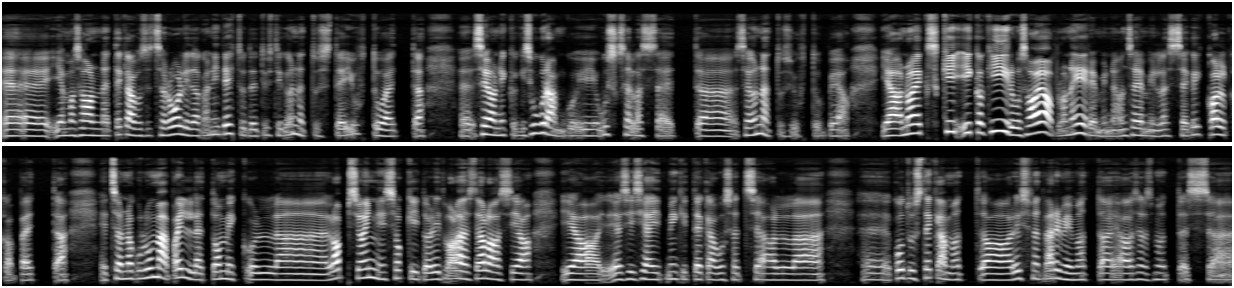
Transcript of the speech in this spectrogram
äh, ja ma saan need tegevused seal rooli taga nii tehtud, et ühtegi õnnetust ei juhtu, et äh, see on ikkagi suurem kui usk sellesse, et see õnnetus juhtub ja ja no eks ki, ikka kiiruse aja planeerimine on see, millest see kõik algab, et et see on nagu lumepall, et hommikul laps jonnis, sokid olid valesti jalas, jalas ja, ja, ja siis jäid mingid tegevused seal äh, kodus tegemata, ristmed värvimata ja selles mõttes äh,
